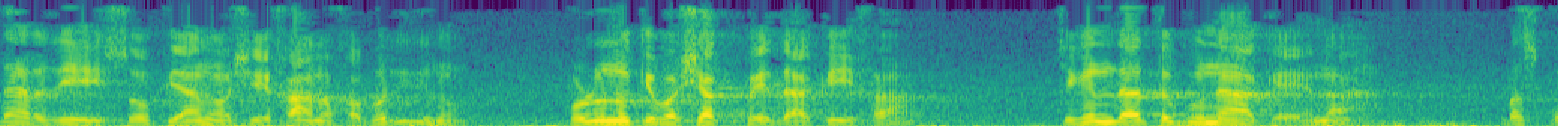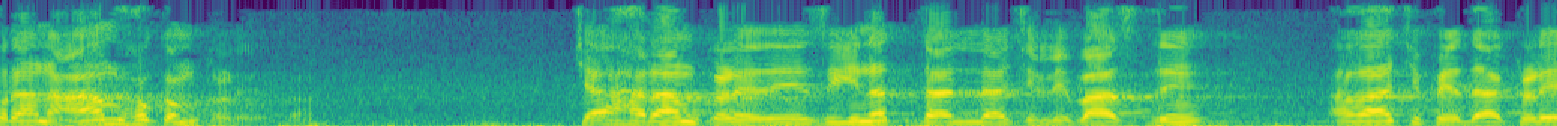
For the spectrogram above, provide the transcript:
در دې سوپیانو شیخانو خبرې دي نو پړونو کې وشک پیدا کی ښا چې ګندا ته ګناه کوي نه بس قران عام حکم کړي چا حرام کړي دې زینت د الله چې لباس دې هغه چې پیدا کړي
